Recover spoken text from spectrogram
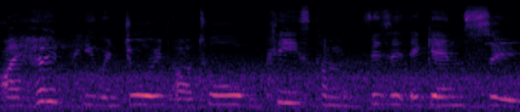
I hope you enjoyed our tour. Please come visit again soon.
